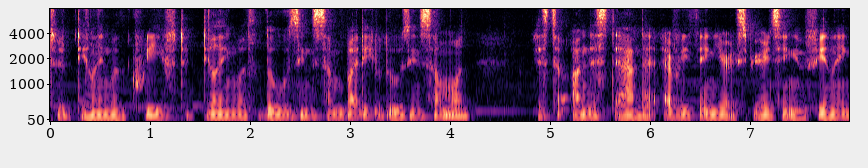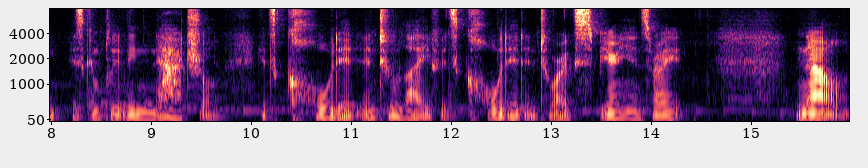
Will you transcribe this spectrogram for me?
to dealing with grief, to dealing with losing somebody, losing someone, is to understand that everything you're experiencing and feeling is completely natural it's coded into life, it's coded into our experience, right? Now,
